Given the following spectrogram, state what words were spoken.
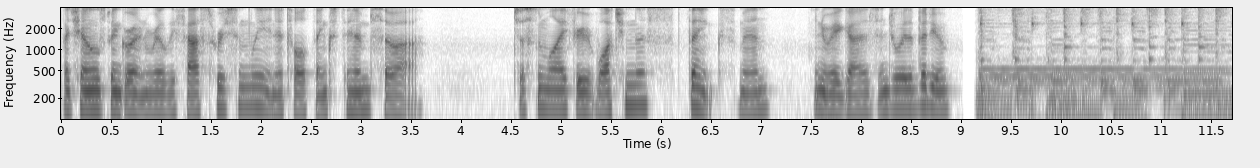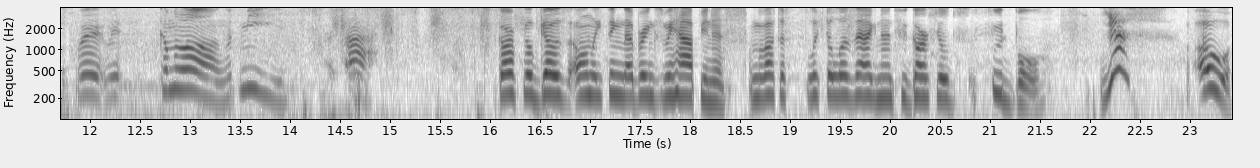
My channel's been growing really fast recently, and it's all thanks to him, so uh, Justin Y, if you're watching this, thanks, man. Anyway, guys, enjoy the video. Come along with me. Ah. Garfield goes the only thing that brings me happiness. I'm about to flick the lasagna into Garfield's food bowl. Yes! Oh,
